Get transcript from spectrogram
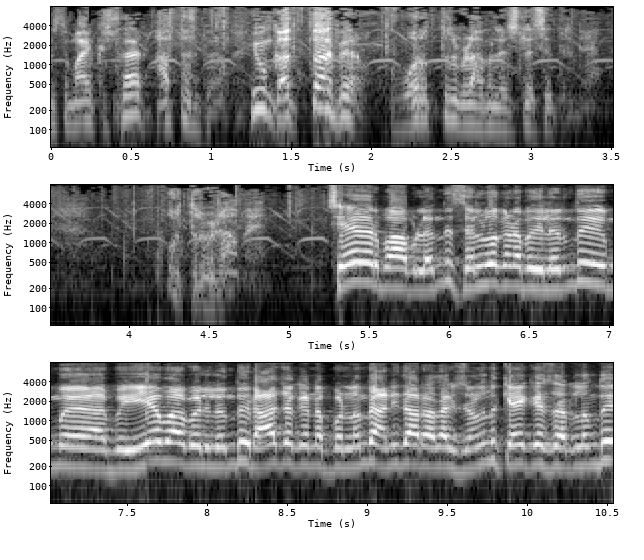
Mister sir. அத்தனை பேரும் இவங்க அத்தனை பேரும் ஒருத்தர் விடாம லிஸ்ட்ல சேர்த்துருங்க. ஒருத்தர் விடாம. சேகர் பாபுல இருந்து செல்வ கணபதியில இருந்து ம, ஏவா வேலுல இருந்து ராஜ கண்ணப்பன்ல இருந்து அனிதா ராதாகிருஷ்ணன்ல இருந்து கே கே சார்ல இருந்து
